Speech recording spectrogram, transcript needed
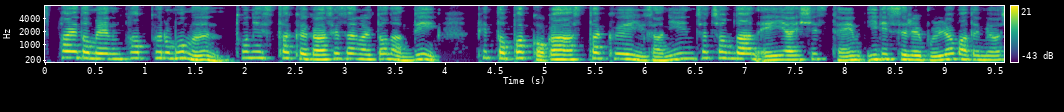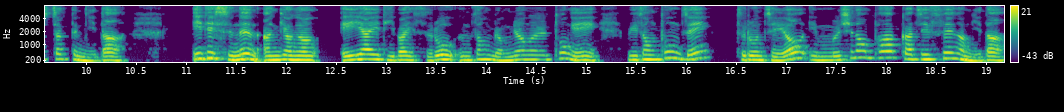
스파이더맨 파프롬 홈은 토니 스타크가 세상을 떠난 뒤 피터 파커가 스타크의 유산인 최첨단 AI 시스템 이디스를 물려받으며 시작됩니다. 이디스는 안경형 AI 디바이스로 음성 명령을 통해 위성 통제, 드론 제어, 인물 신원 파악까지 수행합니다.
